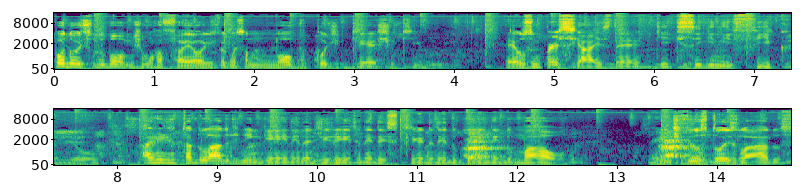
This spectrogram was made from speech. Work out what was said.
Boa noite, tudo bom? Me chamo Rafael, a gente tá vai começar um novo podcast aqui. É os imparciais, né? O que que significa, meu? A gente não tá do lado de ninguém, nem da direita, nem da esquerda, nem do bem, nem do mal. A gente vê os dois lados.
